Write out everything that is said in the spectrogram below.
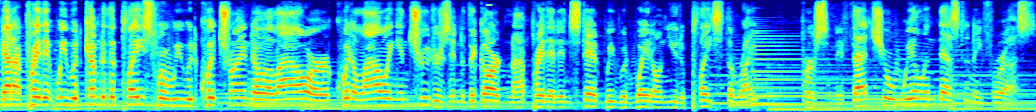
God, I pray that we would come to the place where we would quit trying to allow or quit allowing intruders into the garden. I pray that instead we would wait on you to place the right person. If that's your will and destiny for us,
